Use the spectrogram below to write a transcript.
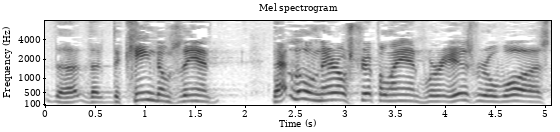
the the, the kingdoms then, that little narrow strip of land where Israel was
